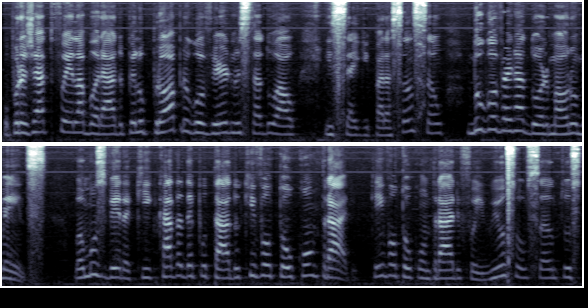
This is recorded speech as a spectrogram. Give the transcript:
O projeto foi elaborado pelo próprio governo estadual e segue para a sanção do governador Mauro Mendes. Vamos ver aqui cada deputado que votou contrário. Quem votou contrário foi Wilson Santos,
